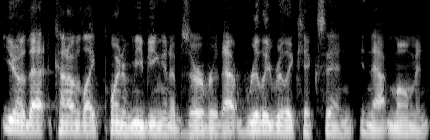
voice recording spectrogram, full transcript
you know, that kind of like point of me being an observer, that really, really kicks in in that moment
